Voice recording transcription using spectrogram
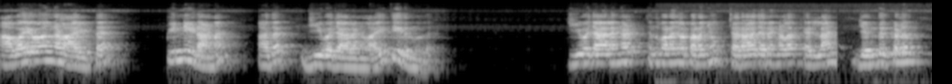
അവയവങ്ങളായിട്ട് പിന്നീടാണ് അത് ജീവജാലങ്ങളായി തീരുന്നത്. ജീവജാലങ്ങൾ എന്ന് പറഞ്ഞാൽ പറഞ്ഞു ചരാചരങ്ങൾ എല്ലാം ജന്തുക്കളും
